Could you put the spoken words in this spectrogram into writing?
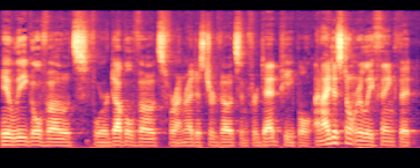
illegal votes, for double votes, for unregistered votes, and for dead people. And I just don't really think that,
